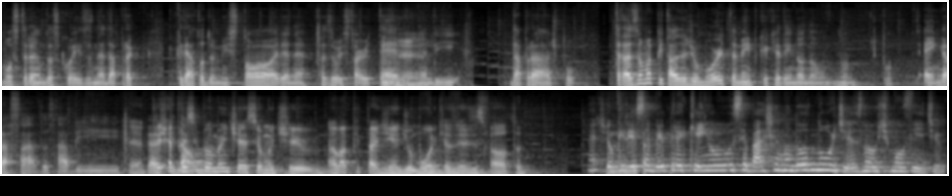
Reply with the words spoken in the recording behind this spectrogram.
mostrando as coisas, né? Dá pra criar toda uma história, né? Fazer o storytelling é. ali. Dá pra, tipo, trazer uma pitada de humor também, porque querendo ou não, não tipo, é engraçado, sabe? E é, é principalmente um... esse o motivo. É uma pitadinha de humor que às vezes falta. Eu queria saber para quem o Sebastian mandou nudes no último vídeo.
